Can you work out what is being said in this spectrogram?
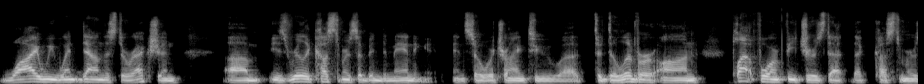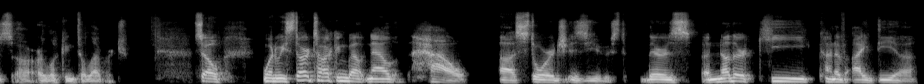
why we went down this direction um, is really customers have been demanding it, and so we're trying to uh, to deliver on platform features that that customers are, are, looking to leverage. So when we start talking about now how uh, storage is used, there's another key kind of idea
